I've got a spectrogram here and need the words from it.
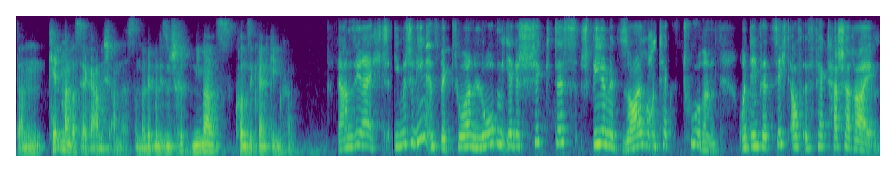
dann kennt man das ja gar nicht anders. Und dann wird man diesen Schritt niemals konsequent gehen können. Da haben Sie recht. Die Michelin-Inspektoren loben ihr geschicktes Spiel mit Säure und Texturen und den Verzicht auf Effekthascherei.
